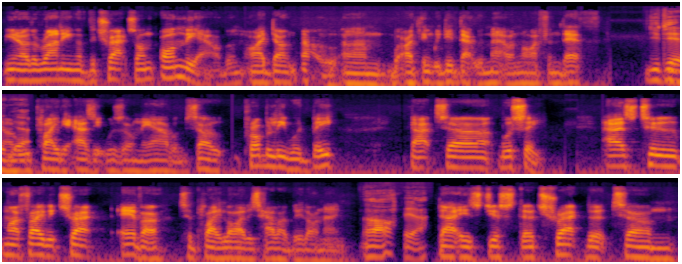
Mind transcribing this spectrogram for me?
you know, the running of the tracks on on the album, I don't know. Um, I think we did that with Matter and Life and Death. You did, You know, yeah. We played it as it was on the album, so probably would be, but uh, we'll see. As to my favourite track ever to play live is "Hallowed Be Thy Name." Oh, yeah. That is just a track that, um,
